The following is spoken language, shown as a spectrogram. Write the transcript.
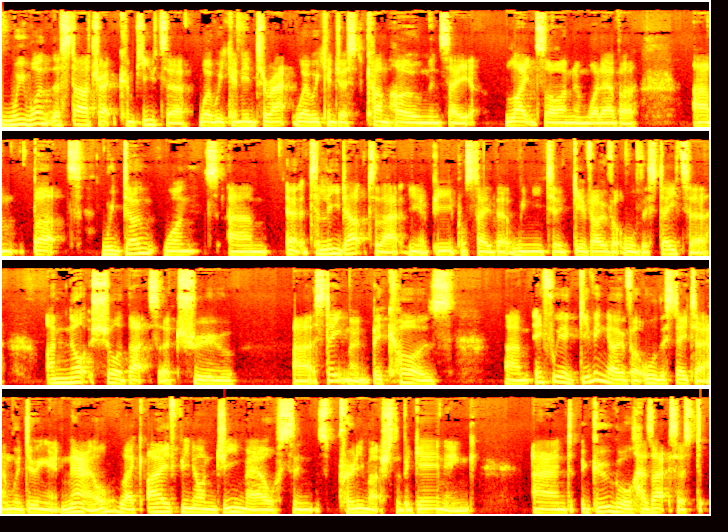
we want the Star Trek computer where we can interact, where we can just come home and say lights on and whatever. Um, but we don't want um, uh, to lead up to that. You know, people say that we need to give over all this data. I'm not sure that's a true uh, statement because um, if we are giving over all this data and we're doing it now, like I've been on Gmail since pretty much the beginning, and Google has access to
